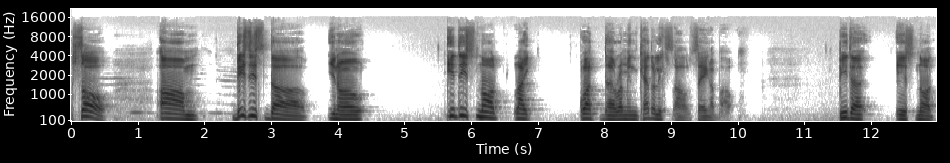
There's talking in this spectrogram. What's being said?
So, um, this is the you know, it is not like what the Roman Catholics are saying about. Peter is not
